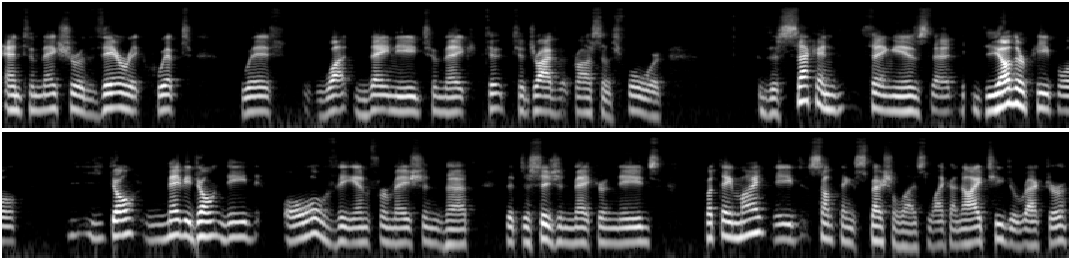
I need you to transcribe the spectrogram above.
and to make sure they're equipped with what they need to make to, to drive the process forward. The second thing is that the other people don't maybe don't need all the information that the decision maker needs, but they might need something specialized like an IT director.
